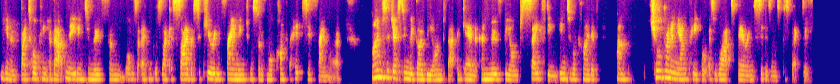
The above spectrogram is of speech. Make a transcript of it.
you know, by talking about needing to move from what was it, I think it was like a cyber security framing to a sort of more comprehensive framework. I'm suggesting we go beyond that again and move beyond safety into a kind of um, children and young people as rights bearing citizens perspective.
